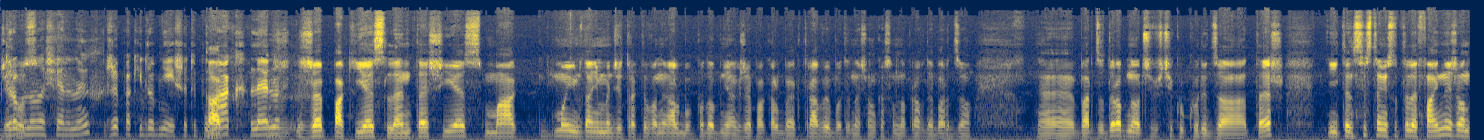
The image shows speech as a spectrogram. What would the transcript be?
Drobnonasiennych, rzepak i drobniejsze, typu Tak. mak, len. Rz- Rzepak jest, len też jest, mak moim zdaniem będzie traktowany albo podobnie jak rzepak, albo jak trawy, bo te nasionka są naprawdę bardzo, e, bardzo drobne, oczywiście kukurydza też. I ten system jest o tyle fajny, że on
